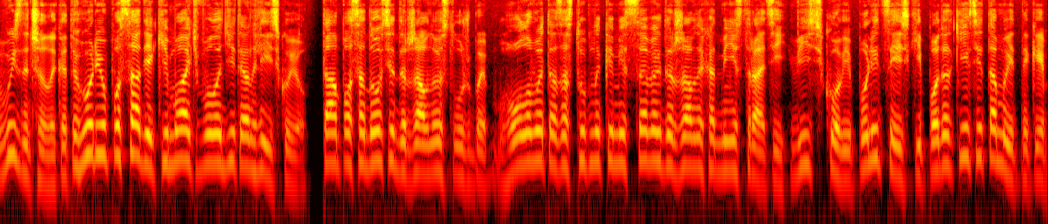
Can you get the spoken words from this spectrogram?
Визначили категорію посад, які мають володіти англійською. Там посадовці державної служби, голови та заступники місцевих державних адміністрацій, військові, поліцейські, податківці та митники,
